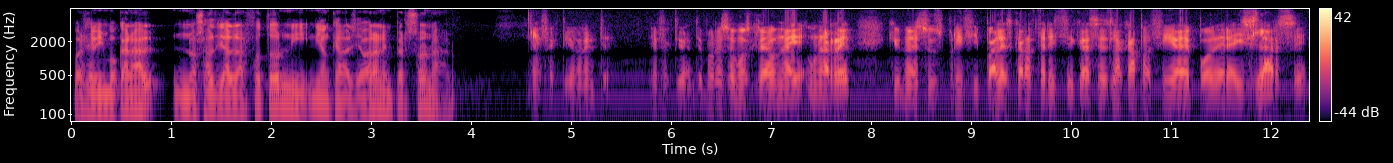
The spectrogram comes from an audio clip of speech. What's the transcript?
por ese mismo canal no saldrían las fotos ni, ni aunque las llevaran en persona. Efectivamente, efectivamente. Por eso hemos creado una, una red que una de sus principales características es la capacidad de poder aislarse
